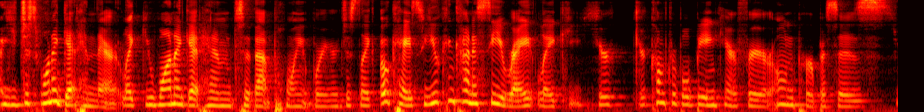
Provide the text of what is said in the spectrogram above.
you just want to get him there. Like you want to get him to that point where you're just like, okay, so you can kind of see, right? Like you're you're comfortable being here for your own purposes.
